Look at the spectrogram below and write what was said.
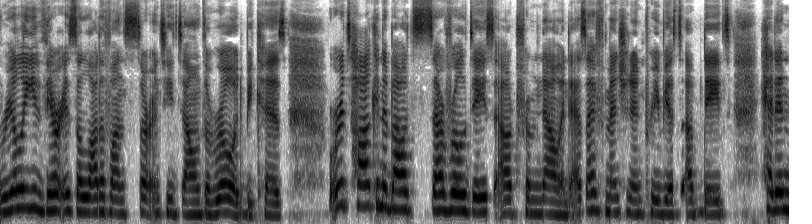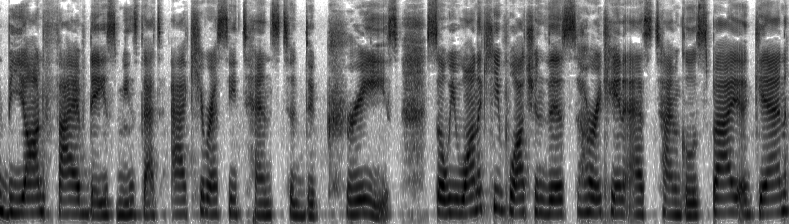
really, there is a lot of uncertainty down the road because we're talking about several days out from now, and as I've mentioned in previous updates, heading beyond five days means that accuracy tends to decrease. So we want to keep watching this hurricane as time goes by. Again,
